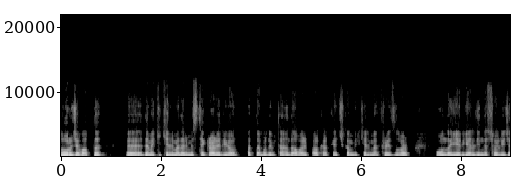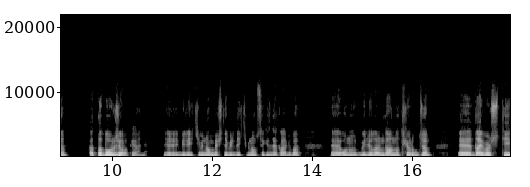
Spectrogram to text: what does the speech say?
doğru cevaptı. E, demek ki kelimelerimiz tekrar ediyor. Hatta burada bir tane daha var arka arkaya çıkan bir kelime phrasal verb. Onu da yeri geldiğinde söyleyeceğim. Hatta doğru cevap yani. E, biri 2015'te biri de 2018'de galiba. E, onu videolarımda anlatıyor olacağım. E, diversity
